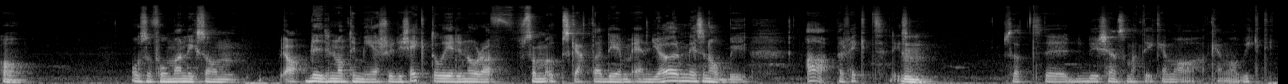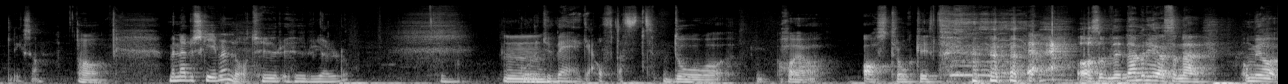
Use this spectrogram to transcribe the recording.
Ja. Och så får man liksom, ja, blir det någonting mer så är det käckt. Och är det några som uppskattar det en gör med sin hobby, ja, perfekt. Liksom. Mm. Så att eh, det känns som att det kan vara, kan vara viktigt liksom. Ja. Men när du skriver en låt, hur, hur gör du då? Går du Mm. tillväga oftast? Då har jag astråkigt. och så blir, nej men det är sån här, om jag,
